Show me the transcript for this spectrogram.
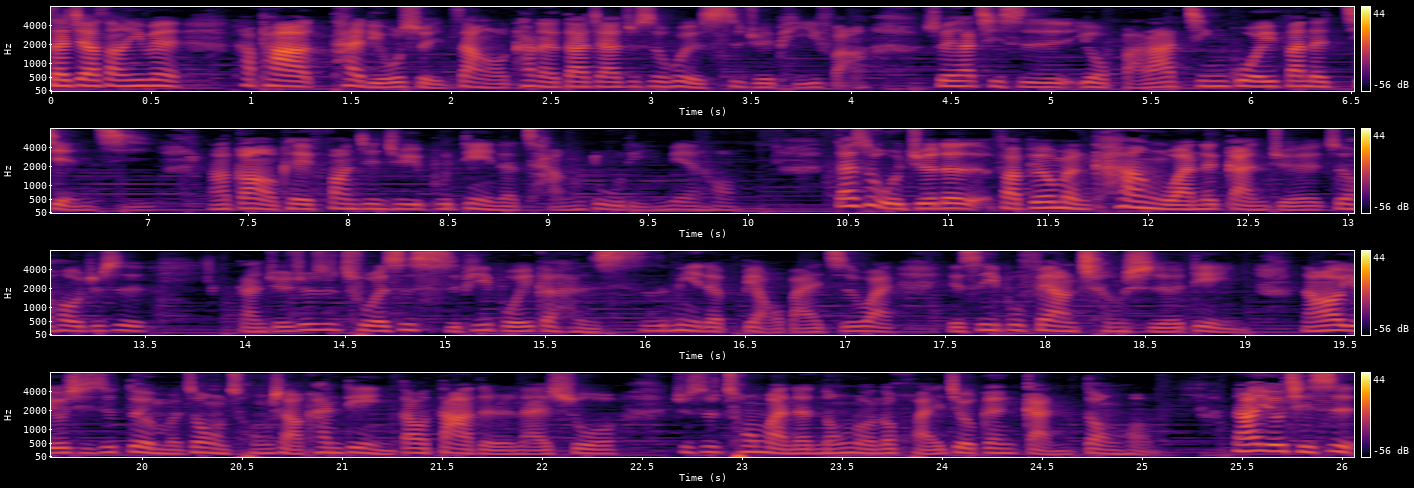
再加上，因为他怕太流水账哦，看了大家就是会有视觉疲乏，所以他其实有把它经过一番的剪辑，然后刚好可以放进去一部电影的长度里面哈。但是我觉得法贝尔曼看完的感觉之后，就是感觉就是除了是史皮博一个很私密的表白之外，也是一部非常诚实的电影。然后尤其是对我们这种从小看电影到大的人来说，就是充满了浓浓的怀旧跟感动哈。那尤其是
